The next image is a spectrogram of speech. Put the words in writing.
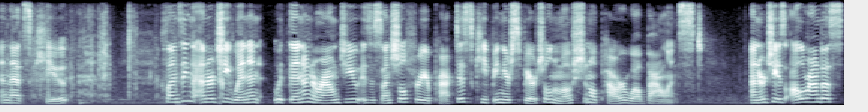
and that's cute. Cleansing the energy within and around you is essential for your practice, keeping your spiritual and emotional power well balanced. Energy is all around us,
